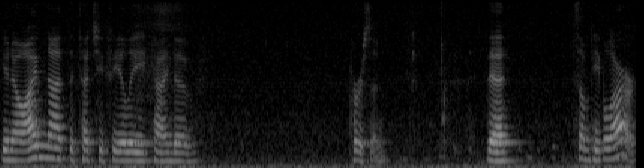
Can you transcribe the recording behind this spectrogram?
you know I'm not the touchy-feely kind of person that some people are,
